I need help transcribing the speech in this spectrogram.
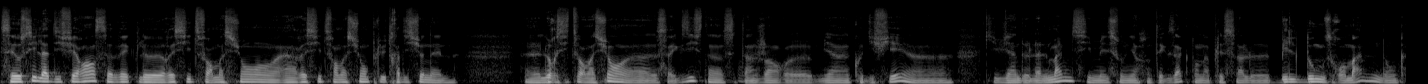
C'est aussi la différence avec le récit de formation, un récit de formation plus traditionnel. Euh, le récit de formation, ça existe, hein. c'est un genre bien codifié qui vient de l'Allemagne, si mes souvenirs sont exacts. On appelait ça le Bildungsroman, donc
